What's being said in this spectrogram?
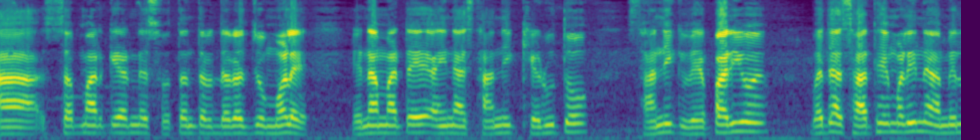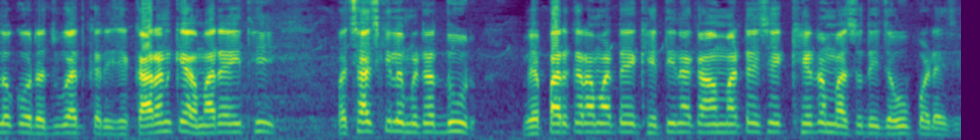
આ સબમાર્કેટને સ્વતંત્ર દરજ્જો મળે એના માટે અહીંના સ્થાનિક ખેડૂતો, સ્થાનિક વેપારીઓ બધા સાથે મળીને અમે લોકો રજૂઆત કરી છે. કારણ કે અમારે અહીંથી પચાસ કિલોમીટર દૂર વેપાર કરવા માટે, ખેતીના કામ માટે છે ખેડબ્રહ્મા સુધી જવું પડે છે.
